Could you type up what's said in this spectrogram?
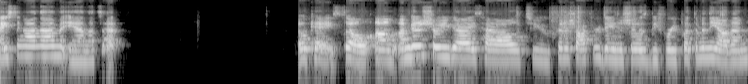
icing on them and that's it. Okay, so um, I'm going to show you guys how to finish off your danishes before you put them in the oven.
